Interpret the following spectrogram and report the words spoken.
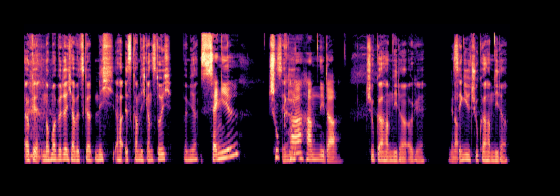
Okay, nochmal bitte, ich habe jetzt gerade nicht, es kam nicht ganz durch bei mir. Sengil Chuka Sengil? Hamnida. Chuka Hamnida, okay. Genau. Sengil Chuka Hamnida.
